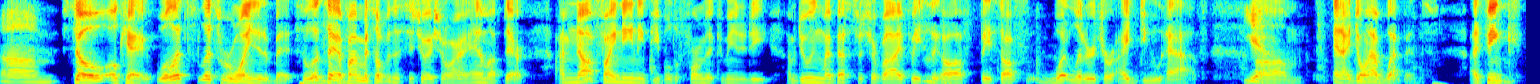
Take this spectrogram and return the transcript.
Um, So okay, well let's let's rewind it a bit. So let's say I find myself in the situation where I am up there. I'm not finding any people to form the community. I'm doing my best to survive based off based off what literature I do have. yeah, Um, and I don't have weapons. I think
